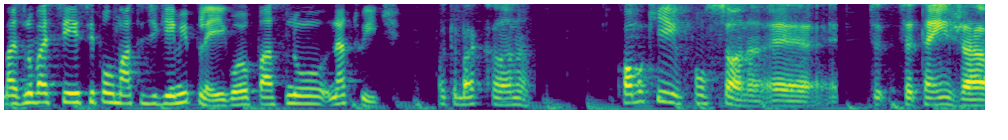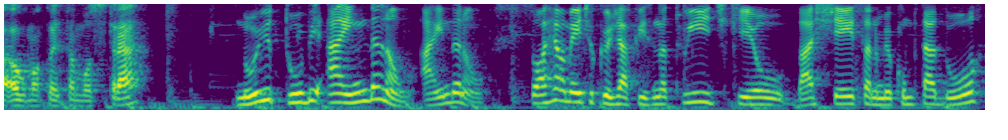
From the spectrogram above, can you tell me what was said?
mas não vai ser esse formato de gameplay, igual eu faço no, na Twitch. Oh, que bacana. Como que funciona? Você é, tem já alguma coisa para mostrar? No YouTube, ainda não, ainda não. Só realmente o que eu já fiz na Twitch, que eu baixei, tá no meu computador,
